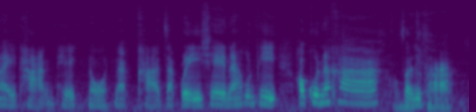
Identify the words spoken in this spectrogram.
ในฐานเทคโน e นะคะ จากเร e เชนนะคะคุณพีขอบคุณนะคะขอบคุณสวัสดีครัค่ะบ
